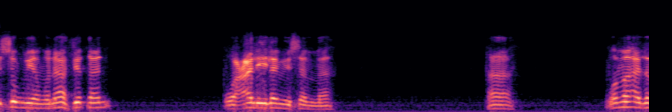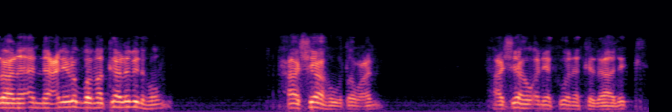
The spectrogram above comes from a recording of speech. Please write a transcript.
سمي منافقا وعلي لم يسمى؟ ها؟ وما أدرانا أن علي ربما كان منهم. حاشاه طبعا. حاشاه أن يكون كذلك.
